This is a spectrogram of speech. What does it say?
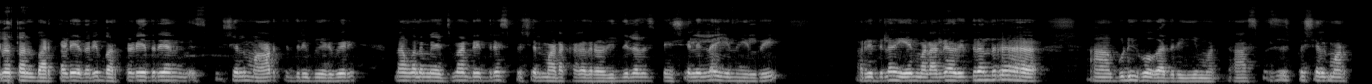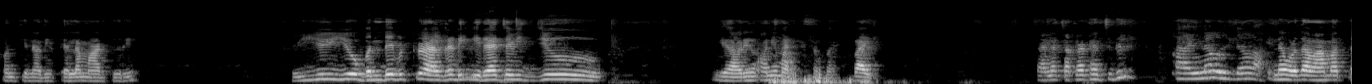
ಇವತ್ತೊಂದು ಬರ್ತಡೇ ಅದ ರೀ. ಬರ್ತಡೇ ಇದ್ರೆ ಏನು ಸ್ಪೆಷಲ್ ಮಾಡ್ತಿದ್ರಿ ಬೇರೆ ಬೇರೆ? ನಮ್ಗೆ ನಮ್ಮ ಯಜಮಾನ್ರು ಇದ್ದರೆ ಸ್ಪೆಷಲ್ ಮಾಡೋಕ್ಕಾಗದ್ರಿ. ಅವ್ರು ಇದ್ದಿಲ್ಲ ಸ್ಪೆಷಲ್ ಇಲ್ಲ, ಏನೂ ಇಲ್ಲ ರೀ ಅವ್ರು ಇದ್ದಿಲ್ಲ ಏನು ಮಾಡಲ್ಲ ಅವ್ರು ಇದ್ರಂದ್ರೆ ಗುಡಿಗೆ ಹೋಗೋದ್ರಿ ಮತ್ತು. ಸ್ಪೆಷಲ್ ಸ್ಪೆಷಲ್ ಮಾಡ್ಕೊಂಡು ತಿನ್ನೋದು ಇಷ್ಟೆಲ್ಲ ಮಾಡ್ತೀವಿ ರೀ ಅಯ್ಯೋ ಬಂದೇ ಬಿಟ್ಟರು ಆಲ್ರೆಡಿ ವಿರಾಜ, ವಿಜ್ಜು. ಯಾರಿಗೂ ಅವನಿಗೆ ಮಾಡ್ತೀವಿ ಸರ್ ಬಾಯ್ ಬಾಯ್. ಸಾಲ ಚಾಕ್ಲೇಟ್ ಹಂಚಿದಿಲ್ಲ ಇನ್ನ ಉಳ್ದವ. ಇನ್ನ ಉಳ್ದಾವ. ಮತ್ತ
